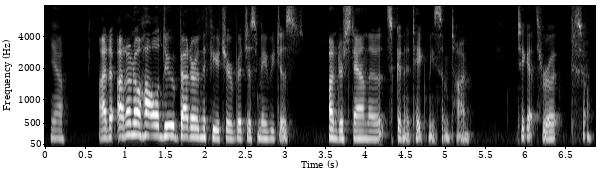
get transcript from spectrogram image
yeah. I d- I don't know how i'll do it better in the future but just maybe just understand that it's going to take me some time to get through it. So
